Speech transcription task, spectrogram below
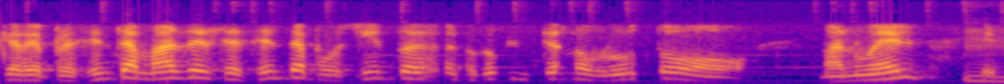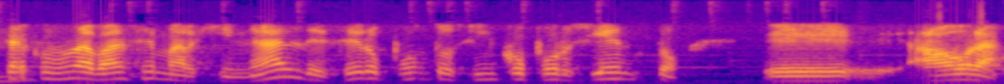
que representa más del 60% del Producto Interno Bruto, Manuel, está con un avance marginal de 0.5%. Eh, ahora,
